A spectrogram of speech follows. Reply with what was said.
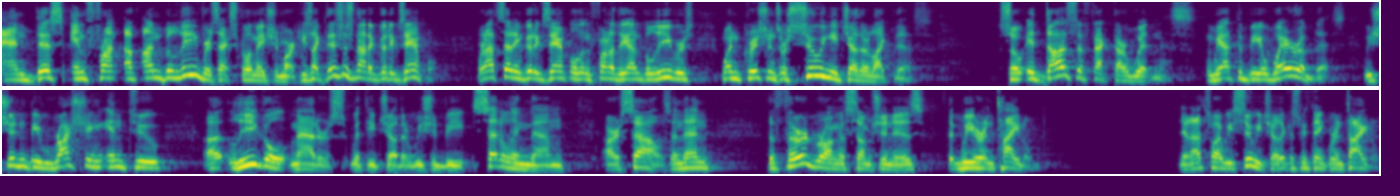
and this in front of unbelievers exclamation mark. He's like this is not a good example. We're not setting a good example in front of the unbelievers when christians are suing each other like this. So it does affect our witness and we have to be aware of this. We shouldn't be rushing into uh, legal matters with each other. We should be settling them ourselves. And then the third wrong assumption is that we are entitled yeah, that's why we sue each other because we think we're entitled.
